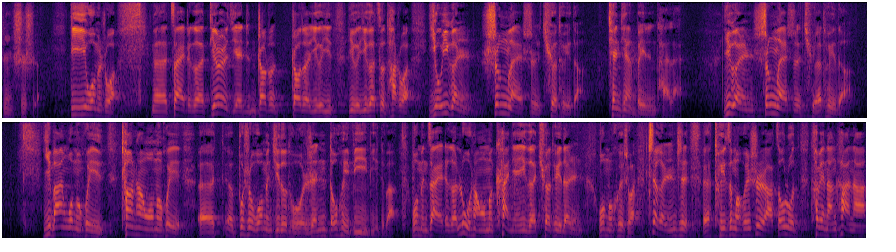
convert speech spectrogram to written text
人施舍。第一，我们说，呃，在这个第二节找着找着一个一一个一个字，他说有一个人生来是瘸腿的，天天被人抬来。一个人生来是瘸腿的。”一般我们会常常我们会呃呃不是我们基督徒人都会比一比对吧？我们在这个路上我们看见一个瘸腿的人，我们会说这个人是呃腿怎么回事啊？走路特别难看呐，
